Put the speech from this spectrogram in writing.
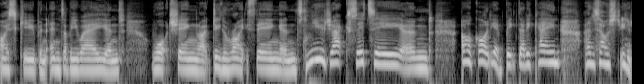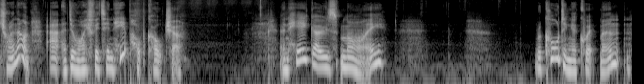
Ice Cube and NWA and watching like Do the Right Thing and New Jack City and oh god, yeah, Big Daddy Kane. And so I was, you know, trying that on. Uh, do I fit in hip hop culture? And here goes my recording equipment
